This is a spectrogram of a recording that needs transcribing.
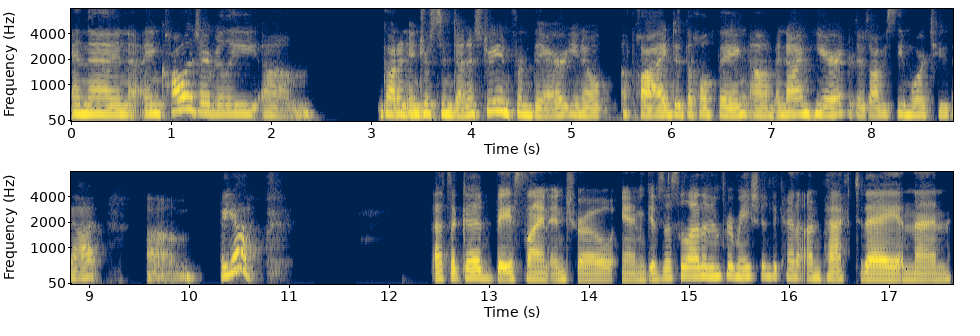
And then in college, I really um, got an interest in dentistry and from there you know applied did the whole thing um, and now i'm here there's obviously more to that um, but yeah that's a good baseline intro and gives us a lot of information to kind of unpack today and then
